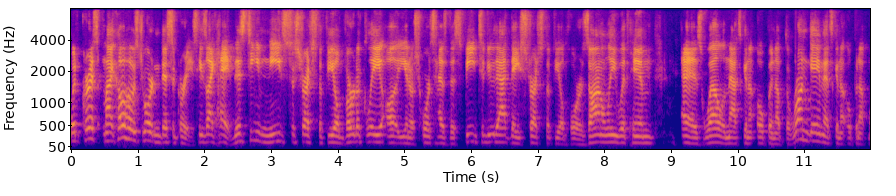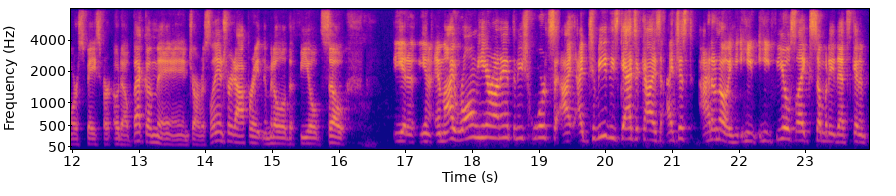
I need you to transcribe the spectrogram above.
But Chris, my co-host Jordan disagrees. He's like, "Hey, this team needs to stretch the field vertically. Uh, you know, Schwartz has the speed to do that. They stretch the field horizontally with him as well, and that's going to open up the run game. That's going to open up more space for Odell Beckham and Jarvis Landry to operate in the middle of the field. So, you know, you know, am I wrong here on Anthony Schwartz? I, I to me, these gadget guys, I just, I don't know. He he, feels like somebody that's going to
